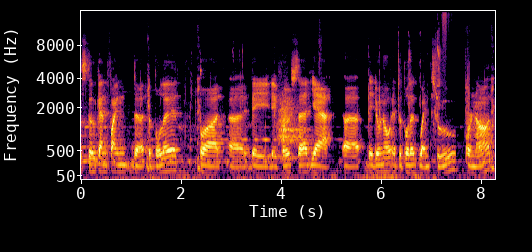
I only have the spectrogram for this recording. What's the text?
still can't find the, the bullet, but uh, they they first said, yeah, uh, they don't know if the bullet went through or not.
